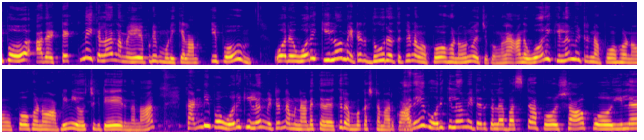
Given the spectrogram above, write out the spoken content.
இப்போது அதை டெக்னிக்கலாக நம்ம எப்படி முடிக்கலாம்? இப்போது ஒரு ஒரு கிலோமீட்டர் தூரத்துக்கு நம்ம போகணும்னு வச்சுக்கோங்களேன். அந்த ஒரு கிலோமீட்டர் நான் போகணும் போகணும் அப்படின்னு யோசிச்சுக்கிட்டே இருந்தோன்னா கண்டிப்பாக ஒரு கிலோமீட்டர் நம்ம நடக்கிறதுக்கு ரொம்ப கஷ்டமாக இருக்கும். அதே ஒரு கிலோமீட்டருக்குள்ள பஸ் ஸ்டாப்போ ஷாப்போ இல்லை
